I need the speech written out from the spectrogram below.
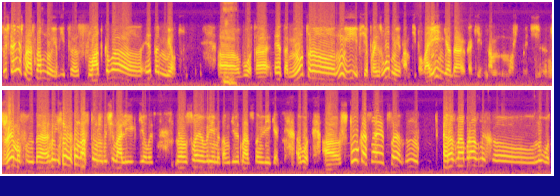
То есть, конечно, основной вид э, сладкого э, это мед. Uh, вот, а это мед, ну и все производные, там, типа варенья, да, каких-то там, может быть, джемов, да, у нас тоже начинали их делать в свое время, там, в 19 веке. Вот. А что касается разнообразных, э, ну вот,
